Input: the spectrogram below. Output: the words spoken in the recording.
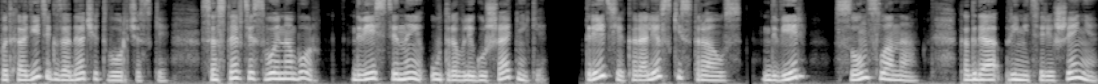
подходите к задаче творчески. Составьте свой набор. Две стены «Утро в лягушатнике», третья — «Королевский страус», дверь — «Сон слона». Когда примете решение,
